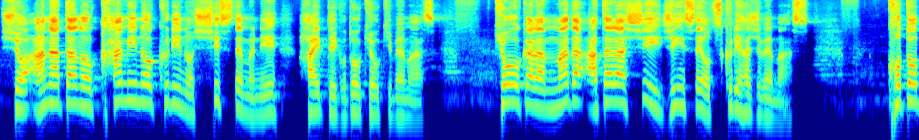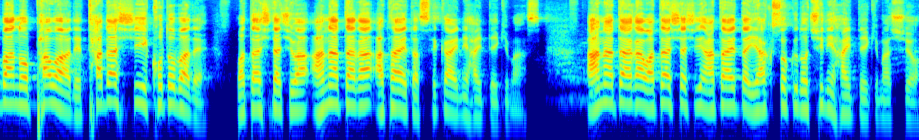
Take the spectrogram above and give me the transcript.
主はあなたの神の国のシステムに入っていくことを今日決めます。今日からまだ新しい人生を作り始めます。言葉のパワーで、正しい言葉で、私たちはあなたが与えた世界に入っていきます。あなたが私たちに与えた約束の地に入っていきましょう。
